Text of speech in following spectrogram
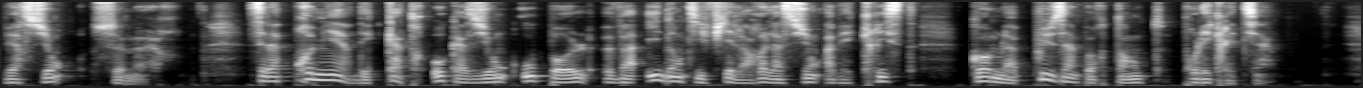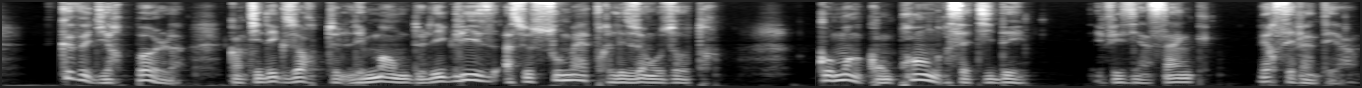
version Summer. C'est la première des quatre occasions où Paul va identifier la relation avec Christ comme la plus importante pour les chrétiens. Que veut dire Paul quand il exhorte les membres de l'Église à se soumettre les uns aux autres? Comment comprendre cette idée? Éphésiens 5, verset 21.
